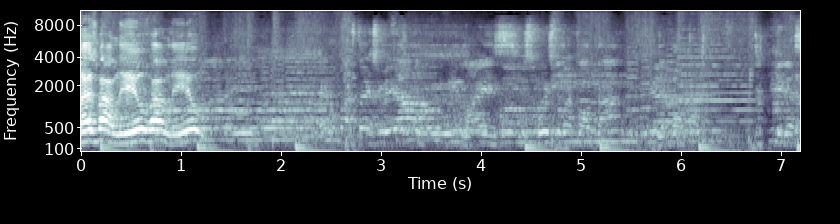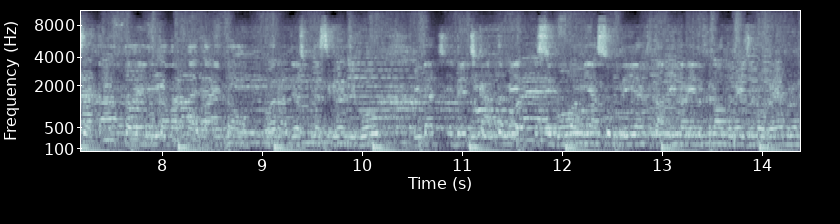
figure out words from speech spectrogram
Mas valeu, valeu. errou bastante mesmo. Mas o esforço não vai faltar. A vontade de querer acertar também nunca vai faltar. Eu agradeço por esse grande gol. E da- e dedicar também esse gol à minha sobrinha que está vindo aí no final do mês de novembro,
